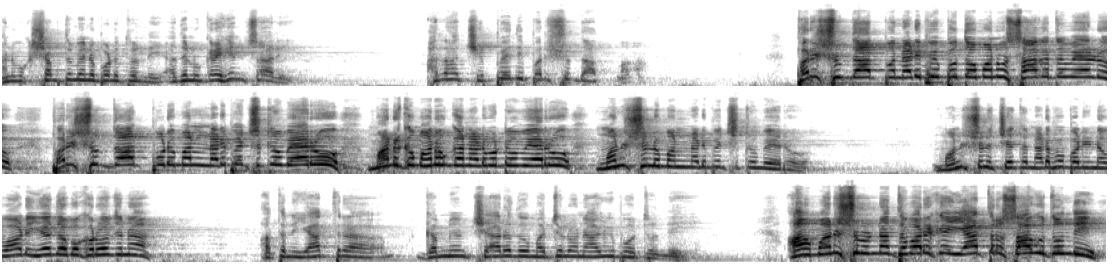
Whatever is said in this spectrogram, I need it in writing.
అని ఒక శబ్దం వినపడుతుంది. అది నువ్వు గ్రహించాలి. అలా చెప్పేది పరిశుద్ధాత్మ. పరిశుద్ధాత్మ నడిపింపుతో మనం సాగటం వేరు. పరిశుద్ధాత్ముడు మనం నడిపించటం వేరు. మనకు మనంగా నడవటం వేరు. మనుషులు మనం నడిపించటం వేరు. మనుషుల చేత నడపబడిన వాడు ఏదో ఒక రోజున అతని యాత్ర గమ్యం చేరదు మధ్యలోనే ఆగిపోతుంది. ఆ మనుషులు ఉన్నంత వరకే యాత్ర సాగుతుంది.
